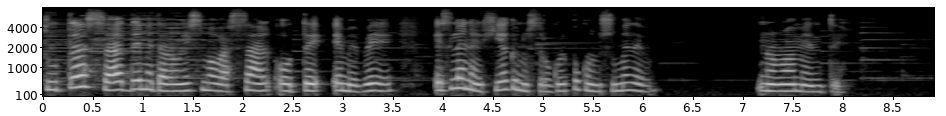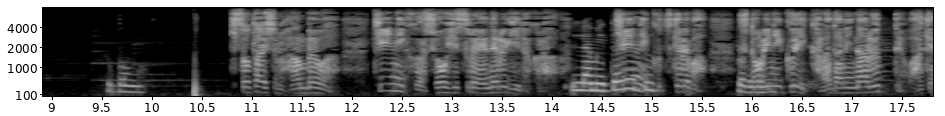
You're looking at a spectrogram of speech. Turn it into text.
Tu tasa de metabolismo basal o TMB es la energía que nuestro cuerpo consume de... normalmente. Supongo. 基礎代謝の半分は筋肉が消費するエネルギーだから La mitad 筋 de tu 肉つければ太りにくい体になるってわけ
